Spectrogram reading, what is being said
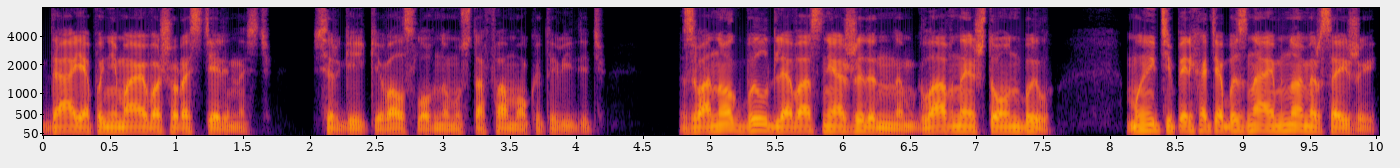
Да, я понимаю вашу растерянность». Сергей кивал, словно Мустафа мог это видеть. «Звонок был для вас неожиданным. Главное, что он был. Мы теперь хотя бы знаем номер Сайжи.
